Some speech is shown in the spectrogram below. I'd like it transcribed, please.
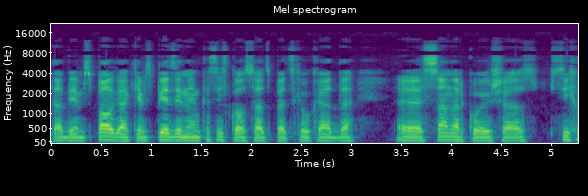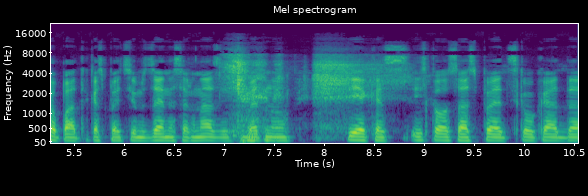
tādiem spalgākiem spiedzieniem, kas izklausās pēc kaut kāda e, sanarkojušās psihopāta, kas pēc jums dzēnas ar nazis, bet, nu, tie, kas izklausās pēc kaut kāda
